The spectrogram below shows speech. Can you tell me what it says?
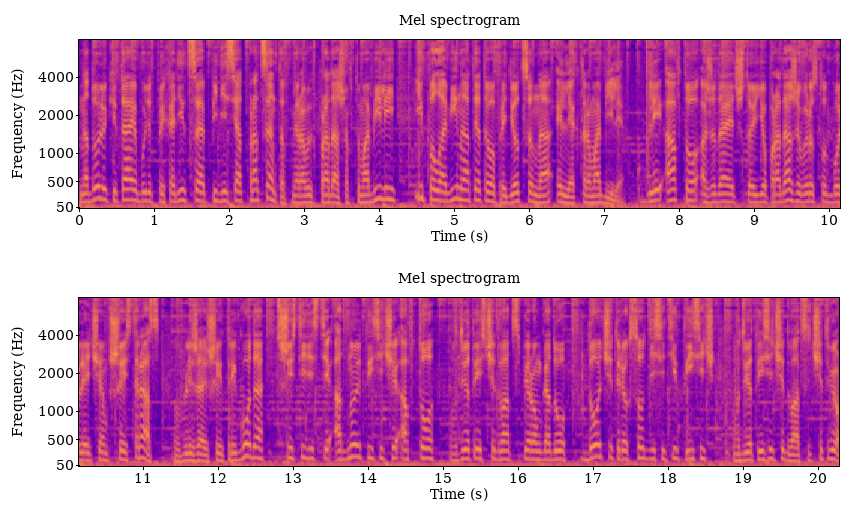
на долю Китая будет приходиться 50% мировых продаж автомобилей и половина от этого придется на электромобили. Ли Авто ожидает, что ее продажи вырастут более чем в 6 раз в ближайшие три года с 61 тысячи авто в 2021 году до 410 тысяч в 2024.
